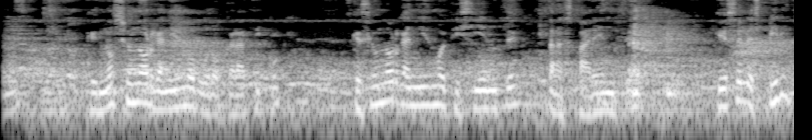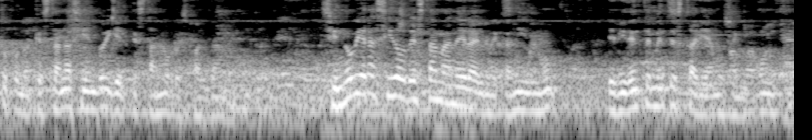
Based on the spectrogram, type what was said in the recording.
que no sea un organismo burocrático, que sea un organismo eficiente, transparente, que es el espíritu con el que están haciendo y el que estamos respaldando. Si no hubiera sido de esta manera el mecanismo, evidentemente estaríamos en contra,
